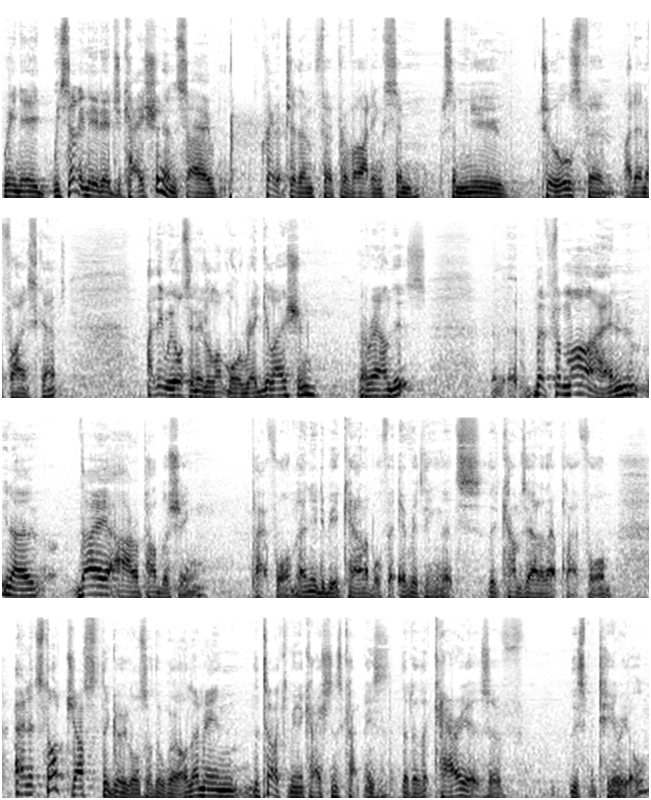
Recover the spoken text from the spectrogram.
we need we certainly need education, and so credit to them for providing some some new tools for mm. identifying scams. I think we also need a lot more regulation around this. But for mine, you know, they are a publishing platform. They need to be accountable for everything that's that comes out of that platform. And it's not just the Googles of the world. I mean, the telecommunications companies that are the carriers of this material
